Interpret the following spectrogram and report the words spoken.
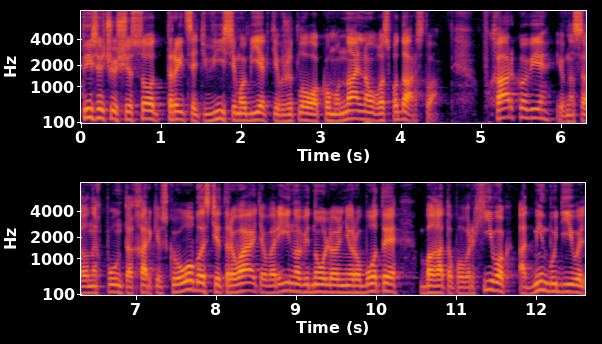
1638 об'єктів житлово-комунального господарства. В Харкові і в населених пунктах Харківської області тривають аварійно-відновлювальні роботи багатоповерхівок, адмінбудівель,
